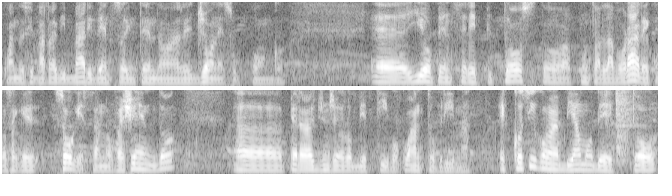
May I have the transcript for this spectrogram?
quando si parla di Bari penso intendano la regione suppongo eh, io penserei piuttosto appunto, a lavorare, cosa che so che stanno facendo, eh, per raggiungere l'obiettivo quanto prima. E così come abbiamo detto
